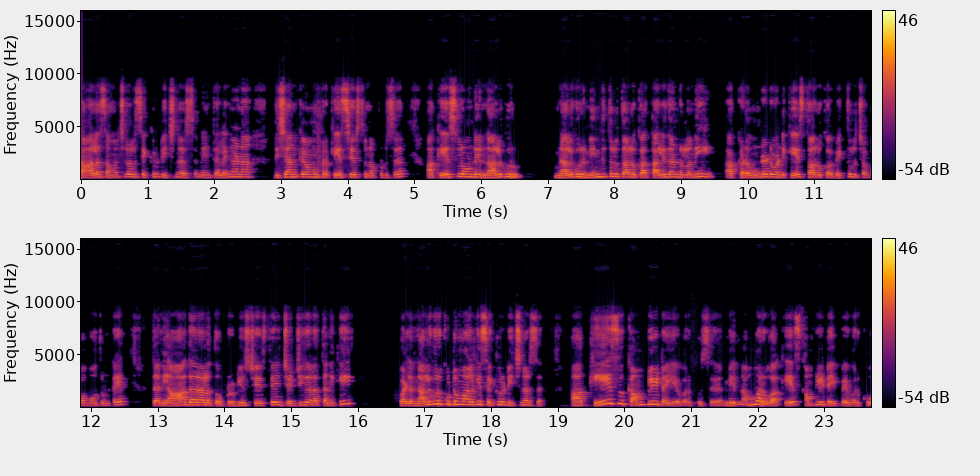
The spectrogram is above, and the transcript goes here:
చాలా సంవత్సరాలు సెక్యూరిటీ ఇచ్చినారు సార్. నేను తెలంగాణ దిశాన్ కౌంటర్ కేసు చేస్తున్నప్పుడు సార్ ఆ కేసులో ఉండే నలుగురు నలుగురు నిందితులు తాలూకా తల్లిదండ్రులని అక్కడ ఉండేటువంటి కేసు తాలూకా వ్యక్తులు చెప్పబోతుంటే దాన్ని ఆధారాలతో ప్రొడ్యూస్ చేస్తే జడ్జి గారు అతనికి వాళ్ళ నలుగురు కుటుంబాలకి సెక్యూరిటీ ఇచ్చినారు సార్. ఆ కేసు కంప్లీట్ అయ్యే వరకు సార్ మీరు నమ్మరు ఆ కేసు కంప్లీట్ అయిపోయే వరకు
